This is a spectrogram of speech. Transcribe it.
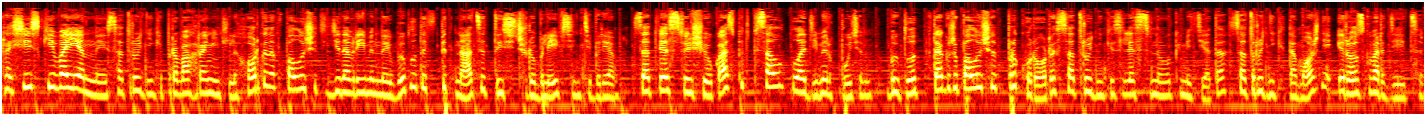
Российские военные и сотрудники правоохранительных органов получат единовременные выплаты в 15 тысяч рублей в сентябре. Соответствующий указ подписал Владимир Путин. Выплаты также получат прокуроры, сотрудники Следственного комитета, сотрудники таможни и росгвардейцы.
